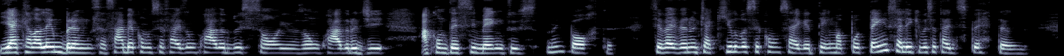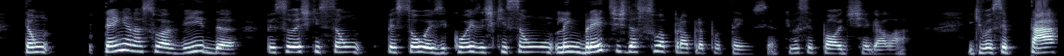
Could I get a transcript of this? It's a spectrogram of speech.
E é aquela lembrança, sabe? É como você faz um quadro dos sonhos ou um quadro de acontecimentos, não importa. Você vai vendo que aquilo você consegue, tem uma potência ali que você está despertando. Então, tenha na sua vida pessoas que são pessoas e coisas que são lembretes da sua própria potência, que você pode chegar lá e que você está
